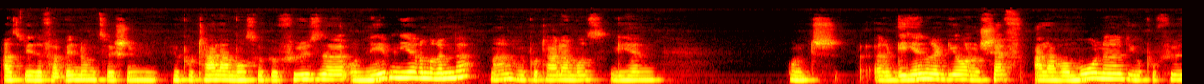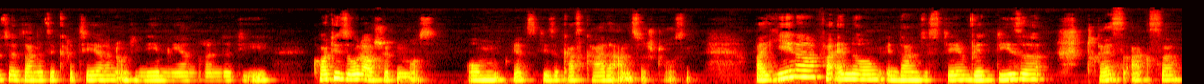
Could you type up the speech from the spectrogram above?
also diese Verbindung zwischen Hypothalamus, Hypophyse und Nebennierenrinde, ne, Hypothalamus, Gehirn und äh, Gehirnregion und Chef aller Hormone, die Hypophyse, seine Sekretärin und die Nebennierenrinde, die Cortisol ausschütten muss, um jetzt diese Kaskade anzustoßen. Bei jeder Veränderung in deinem System wird diese Stressachse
